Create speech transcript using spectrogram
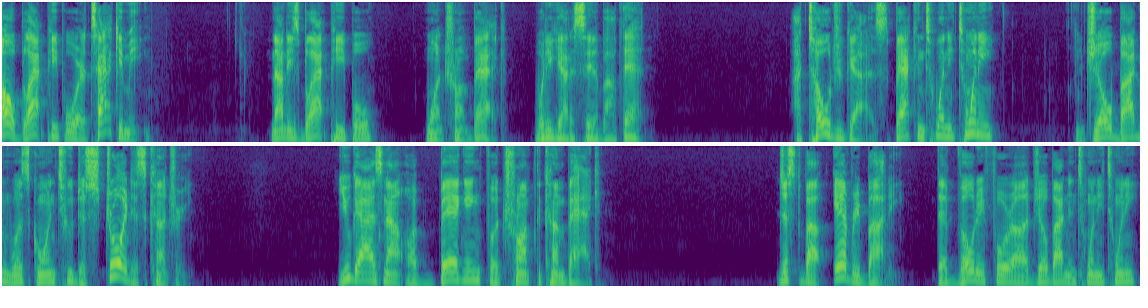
Oh, black people were attacking me. Now these black people want Trump back. What do you got to say about that? I told you guys back in 2020, Joe Biden was going to destroy this country. You guys now are begging for Trump to come back. Just about everybody that voted for uh, Joe Biden in 2020,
